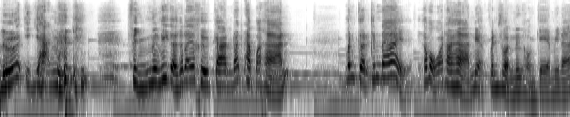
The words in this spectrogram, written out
หรืออีกอย่างหนึ่งสิ่งหนึ่งที่เกิดขึ้นได้ก็คือการรัฐประหาร มันเกิดขึ้นได้ เขาบอกว่าทหารเนี่ยเป็นส่วนหนึ่งของเกมนี่นะ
